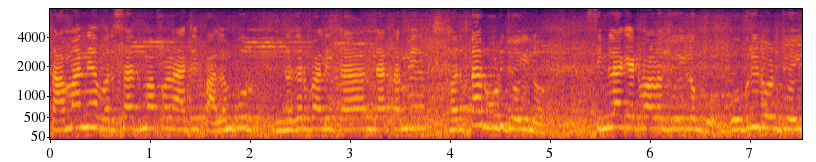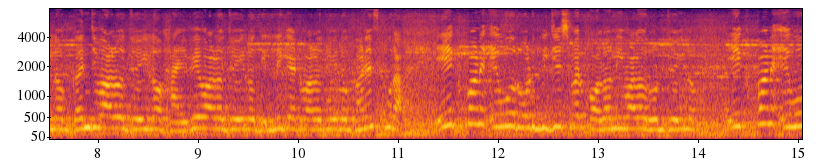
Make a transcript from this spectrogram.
સામાન્ય વરસાદમાં પણ આજે પાલનપુર નગરપાલિકાના તમે ફરતા રોડ જોઈ લો. સિમલા ગેટવાળો જોઈ લો ગોબરી રોડ જોઈ લો, ગંજવાળો જોઈ લો, હાઈવેવાળો જોઈ લો, દિલ્હી ગેટવાળો જોઈ લો, ગણેશપુરા. એક પણ એવો રોડ બીજેશ્વર કોલોનીવાળો રોડ જોઈ લો. એક પણ એવો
